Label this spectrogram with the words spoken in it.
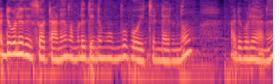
അടിപൊളി റിസോർട്ടാണ്. നമ്മൾ ഇതിന് മുമ്പ് പോയിട്ടുണ്ടായിരുന്നു. അടിപൊളിയാണ്.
